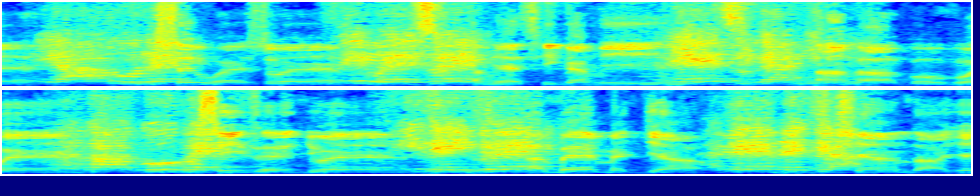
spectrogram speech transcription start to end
ည်းစိတ်ဝယ်ဆွဲအမျက်စိကမြည်သံဃာကိုွယ်စိစဉ်ကျွဲ အပဲမကြချမ်းသာရ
